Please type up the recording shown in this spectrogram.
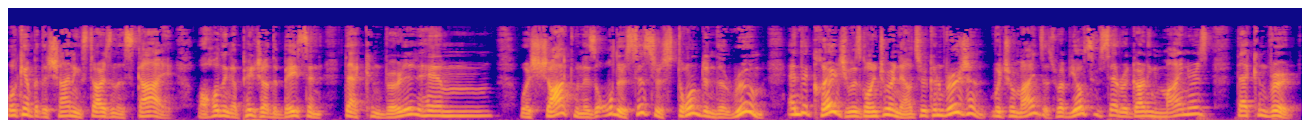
looking up at the shining stars in the sky, while holding a picture of the basin that converted him, was shocked when his older sister stormed into the room and declared she was going to renounce her conversion. Which reminds us, Rabbi Yosef said regarding minors that convert.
